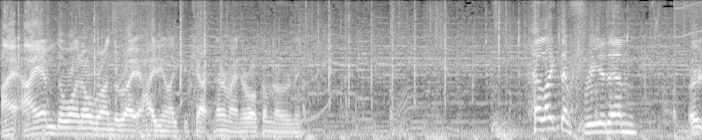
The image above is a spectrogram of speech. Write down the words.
I, I am the one over on the right hiding like the cat. Never mind, they're all coming over me. I like that three of them or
